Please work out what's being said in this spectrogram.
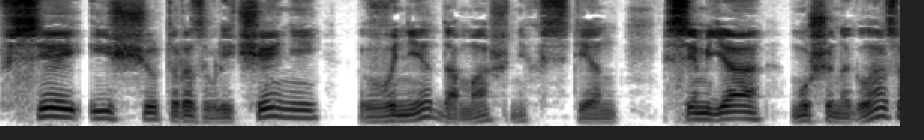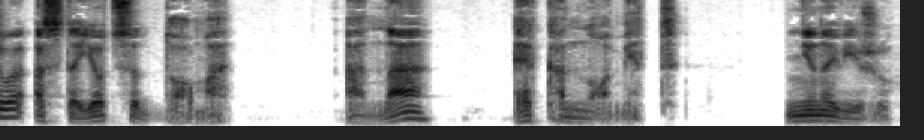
Все ищут развлечений вне домашних стен. Семья Мушиноглазова остается дома. Она экономит. Ненавижу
